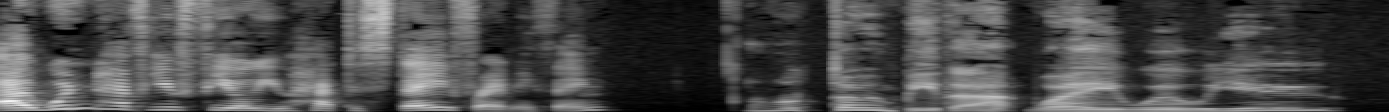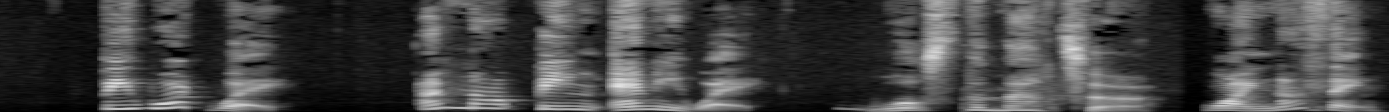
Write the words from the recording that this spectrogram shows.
I wouldn't have you feel you had to stay for anything. Oh, don't be that way, will you? Be what way? I'm not being any way. What's the matter? Why, nothing.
